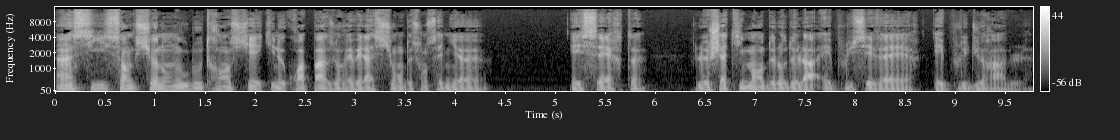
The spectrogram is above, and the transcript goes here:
Ainsi sanctionnons-nous l'outrancier qui ne croit pas aux révélations de son Seigneur, et certes, le châtiment de l'au-delà est plus sévère et plus durable.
